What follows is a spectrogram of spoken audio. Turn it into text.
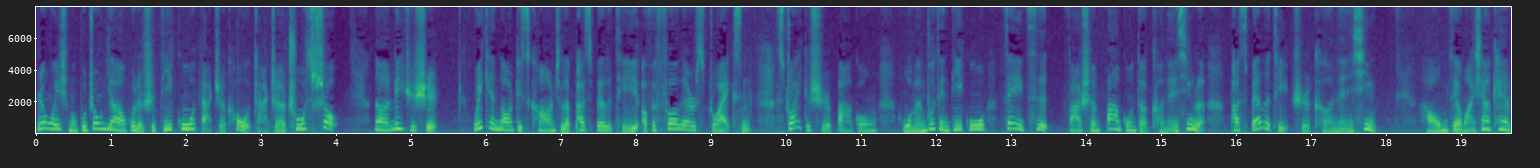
认为什么不重要，或者是低估、打折扣、打折出售。那例句是：We cannot discount the possibility of a further strikes。Strike 是罢工，我们不能低估再一次。 发生罢工的可能性了，possibility 是可能性。好，我们再往下看，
